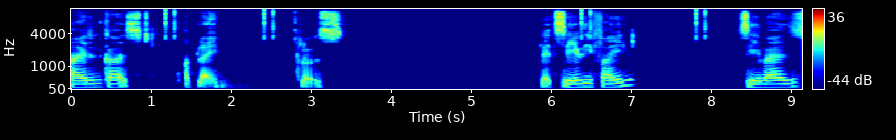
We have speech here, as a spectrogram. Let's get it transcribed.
iron cast apply close. Let's save the file. Save as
